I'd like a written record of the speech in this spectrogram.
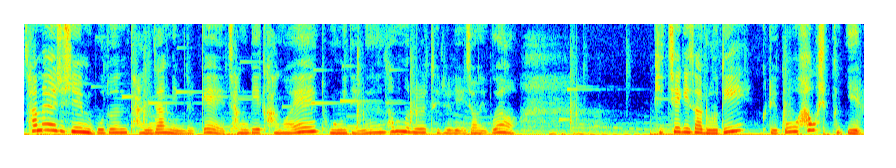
참여해주신 모든 단장님들께 장비 강화에 도움이 되는 선물을 드릴 예정이고요. 빛의 기사 루디 그리고 하고 싶은 일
